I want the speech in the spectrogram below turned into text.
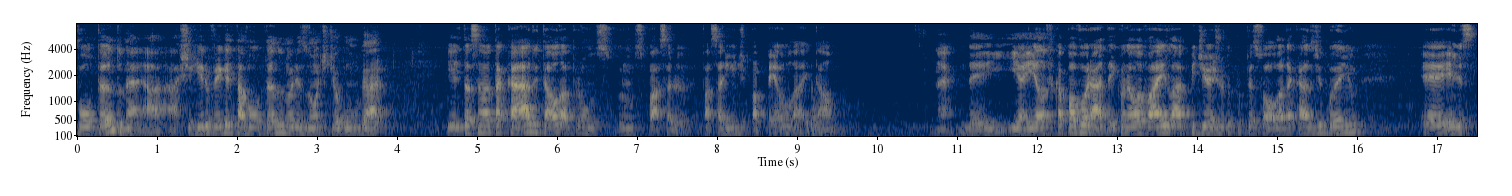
voltando, né? A, a Shihiro vê que ele tá voltando no horizonte de algum lugar. E ele tá sendo atacado e tal, lá por uns, por uns pássaro, passarinhos de papel lá e tal. Né? E, e aí ela fica apavorada. E quando ela vai lá pedir ajuda pro pessoal lá da casa de banho, é, eles,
